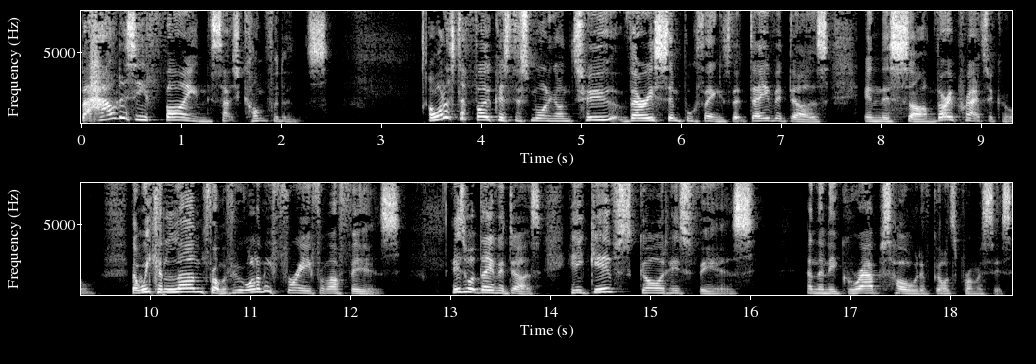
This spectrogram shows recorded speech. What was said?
But how does he find such confidence? I want us to focus this morning on two very simple things that David does in this psalm, very practical, that we can learn from if we want to be free from our fears. Here's what David does. He gives God his fears and then he grabs hold of God's promises.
